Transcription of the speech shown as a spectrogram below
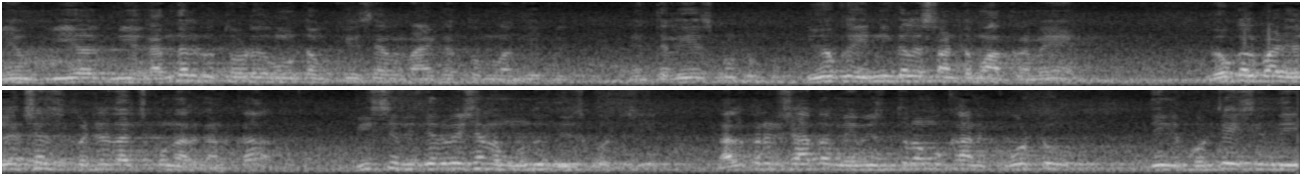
మేము బీఆర్ మీకు అందరికీ తోడుగా ఉంటాం కేసీఆర్ నాయకత్వం అని చెప్పి నేను తెలియజేసుకుంటూ ఇది ఒక ఎన్నికల స్టంట్ మాత్రమే. లోకల్ బాడీ ఎలక్షన్స్ పెట్టదలుచుకున్నారు కనుక బీసీ రిజర్వేషన్లు ముందుకు తీసుకొచ్చి నలభై రెండు శాతం మేము ఇస్తున్నాము కానీ కోర్టు దీన్ని కొట్టేసింది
